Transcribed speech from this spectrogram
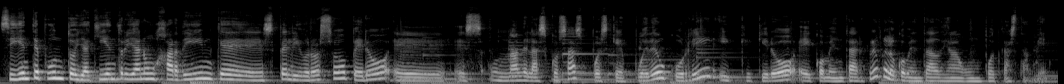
Siguiente punto, y aquí entro ya en un jardín que es peligroso, pero eh, es una de las cosas pues, que puede ocurrir y que quiero eh, comentar. Creo que lo he comentado en algún podcast también.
